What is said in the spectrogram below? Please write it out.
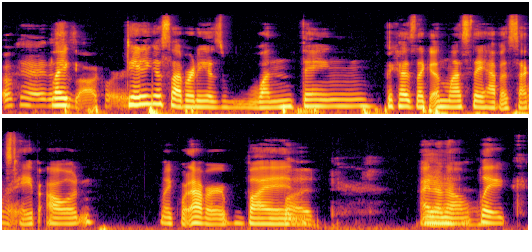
okay, this Like, is awkward. Dating a celebrity is one thing because, like, unless they have a sex Right. tape out, like whatever. But, but I don't know, like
